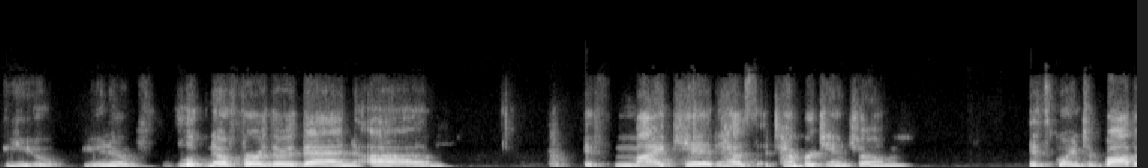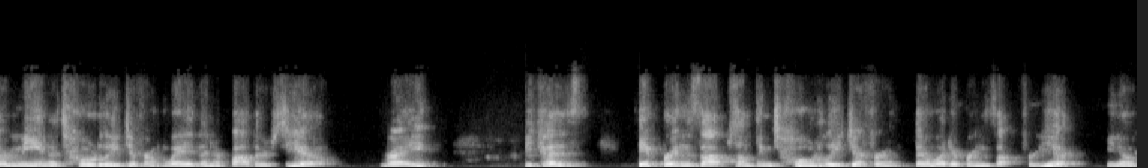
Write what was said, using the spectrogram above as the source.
you you know look no further than um, if my kid has a temper tantrum it's going to bother me in a totally different way than it bothers you right? Because it brings up something totally different than what it brings up for you. You know,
